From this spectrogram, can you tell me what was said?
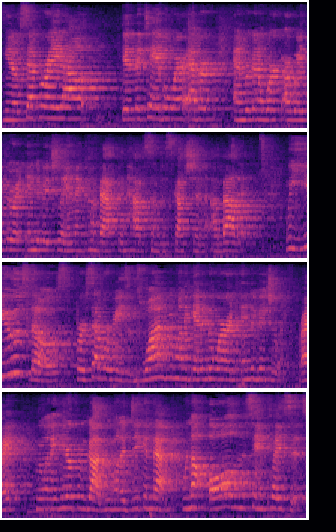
you know, separate out, get at a table wherever, and we're going to work our way through it individually and then come back and have some discussion about it. We use those for several reasons. One, we want to get in the Word individually, right? We want to hear from God. We want to dig in that. We're not all in the same places.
